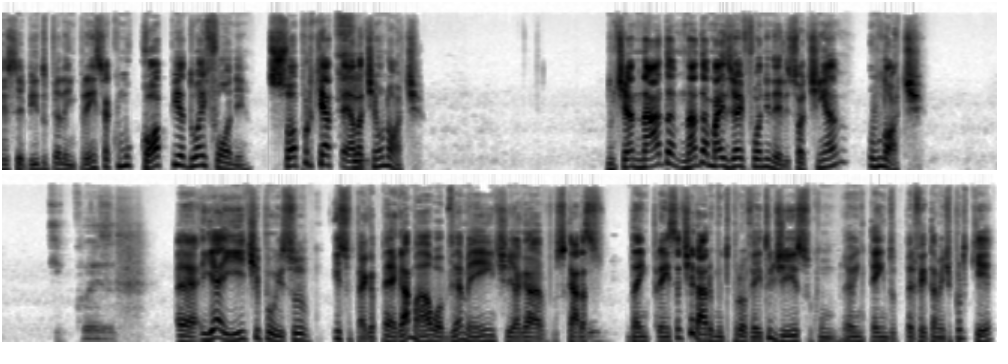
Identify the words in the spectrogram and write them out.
recebido pela imprensa como cópia do iPhone, só porque a tela Sim. tinha um Note. Não tinha nada, nada mais de iPhone nele, só tinha um Note. Que coisa. É, e aí, tipo, isso, isso pega, pega mal, obviamente. os caras da imprensa tiraram muito proveito disso. Eu entendo perfeitamente por quê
